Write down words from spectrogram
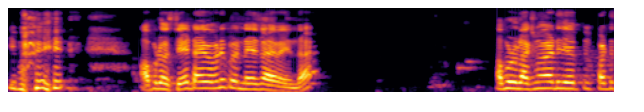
ఇప్పుడు అప్పుడు స్టేట్ హైవే ఉండి ఇప్పుడు నేషనల్ హైవే అయిందా? అప్పుడు లక్ష్మణరెడ్డి చెప్పి పట్టి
